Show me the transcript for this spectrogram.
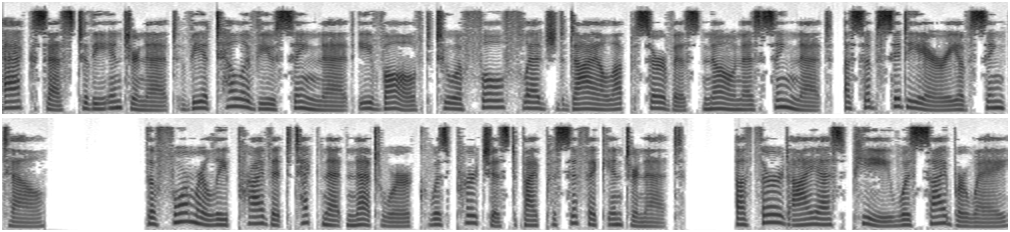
Access to the Internet via Teleview Singnet evolved to a full-fledged dial-up service known as Singnet, a subsidiary of Singtel. The formerly private TechNet network was purchased by Pacific Internet. A third ISP was Cyberway.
